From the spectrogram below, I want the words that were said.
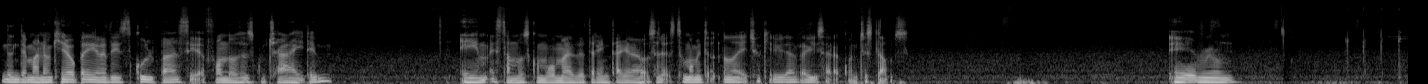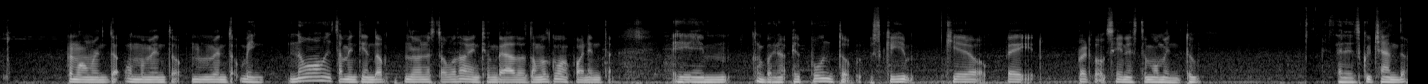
De antemano quiero pedir disculpas si de fondo se escucha aire. Em, estamos como más de 30 grados en este momento. No, de hecho quiero ir a revisar a cuánto estamos. Em, un momento, un momento, un momento. no, está mintiendo. No, no estamos a 21 grados, estamos como a 40. Em, bueno, el punto es que quiero pedir perdón si en este momento están escuchando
